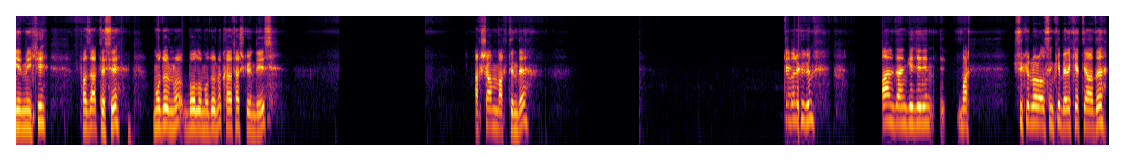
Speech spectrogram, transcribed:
22 Pazartesi Mudurnu, Bolu Mudurnu Karataş köyündeyiz. Akşam vaktinde önceki gün aniden geceliğin baş... şükürler olsun ki bereket yağdı.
